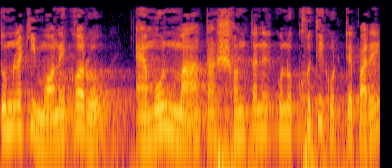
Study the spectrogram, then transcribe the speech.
তোমরা কি মনে করো এমন মা তার সন্তানের কোনো ক্ষতি করতে পারে?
